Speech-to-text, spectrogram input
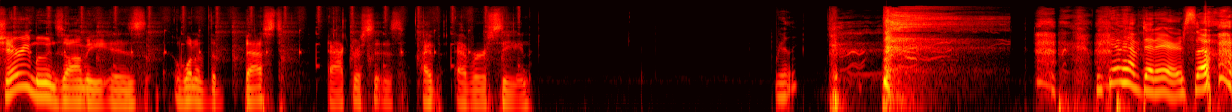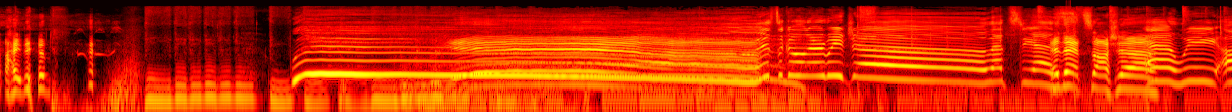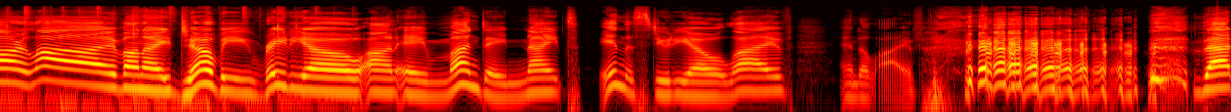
Sheri Moon Zombie is one of the best actresses I've ever seen. Really? we can't have dead air, so I did. Woo! Yeah! It's the Cool Nerd Weed Show. That's TS. And that's Sasha. And we are live on idobi Radio on a Monday night in the studio, live and alive. that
